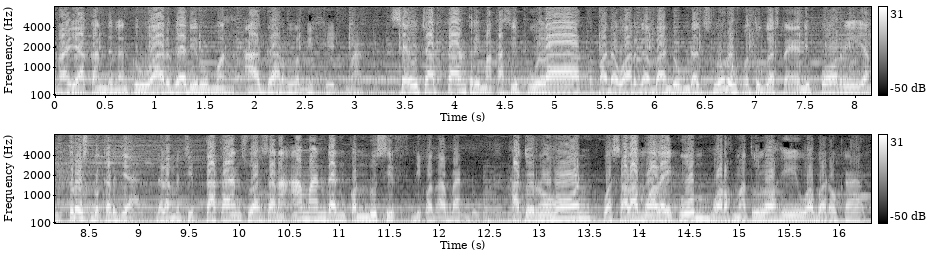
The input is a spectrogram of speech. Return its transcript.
merayakan dengan keluarga di rumah agar lebih hikmat. Saya ucapkan terima kasih pula kepada warga Bandung dan seluruh petugas TNI Polri yang terus bekerja dalam menciptakan suasana aman dan kondusif di kota Bandung. Hatur nuhun, wassalamualaikum warahmatullahi wabarakatuh.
